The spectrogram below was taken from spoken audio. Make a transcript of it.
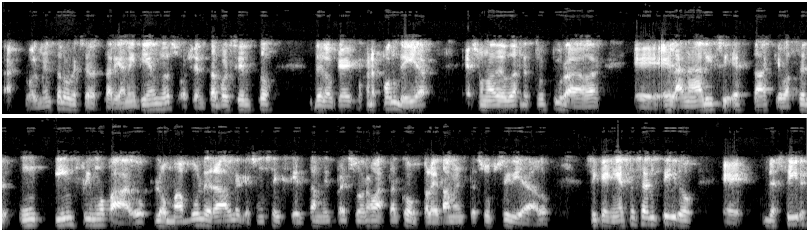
actualmente lo que se estaría emitiendo es 80% de lo que correspondía, es una deuda reestructurada eh, el análisis está que va a ser un ínfimo pago. Lo más vulnerable, que son 600 mil personas, va a estar completamente subsidiado. Así que en ese sentido, eh, decir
